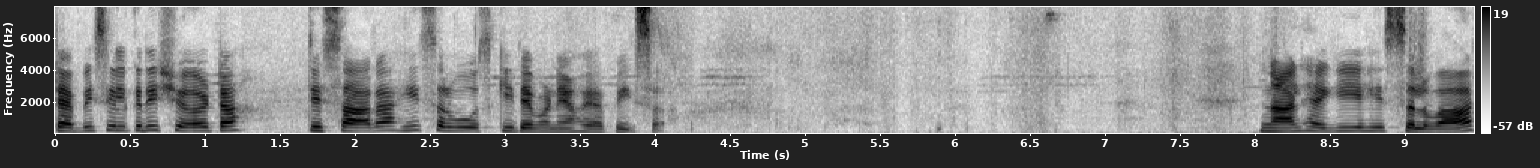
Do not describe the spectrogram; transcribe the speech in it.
ਟੈਬੀ ਸਿਲਕ ਦੀ ਸ਼ਰਟ ਆ ਤੇ ਸਾਰਾ ਹੀ ਸਰਵੋਸਕੀ ਤੇ ਬਣਿਆ ਹੋਇਆ ਪੀਸ ਆ। ਨਾਲ ਹੈਗੀ ਇਹ ਸਲਵਾਰ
